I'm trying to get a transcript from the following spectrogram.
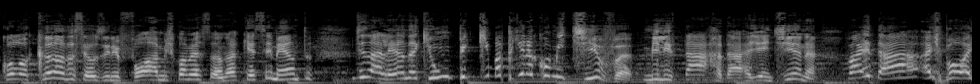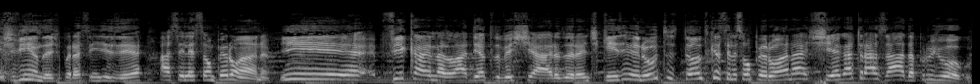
colocando seus uniformes, começando o aquecimento. Diz a lenda que um, uma pequena comitiva militar da Argentina vai dar as boas-vindas, por assim dizer, à seleção peruana. E fica lá dentro do vestiário durante 15 minutos, tanto que a seleção peruana chega atrasada para o jogo.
